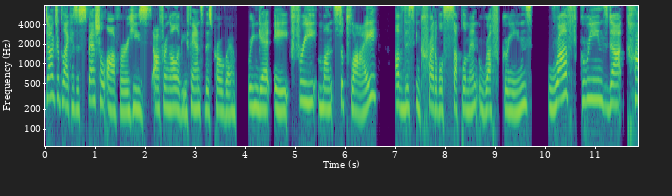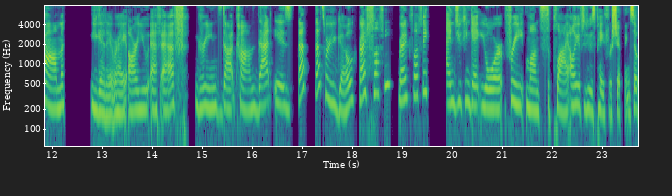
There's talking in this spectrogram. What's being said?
Dr. Black has a special offer. He's offering all of you fans of this program where you can get a free month supply of this incredible supplement, Ruff Greens. Ruffgreens.com. You get it, right? R-U-F-F greens.com. That is, that, that's where you go, right? Fluffy, right? Fluffy and you can get your free month supply. All you have to do is pay for shipping. So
